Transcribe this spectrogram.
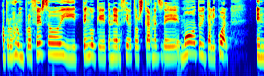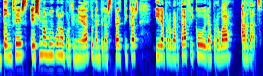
aprobar un proceso y tengo que tener ciertos carnets de moto y tal y cual. Entonces es una muy buena oportunidad durante las prácticas ir a probar tráfico o ir a probar ARDATS.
